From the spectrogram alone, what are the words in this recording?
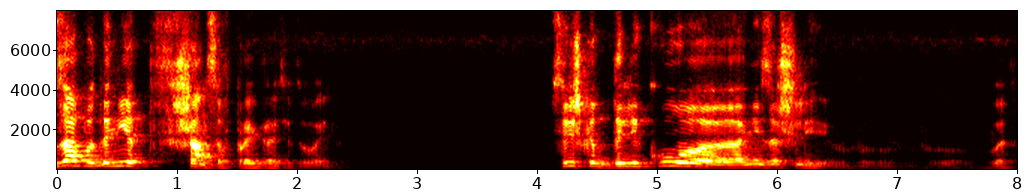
Запада нет шансов проиграть эту войну. Слишком далеко они зашли в это.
